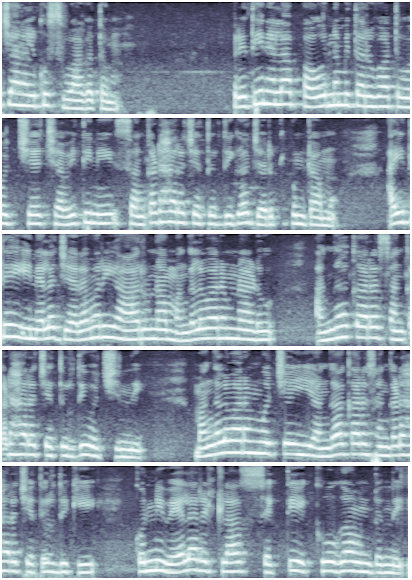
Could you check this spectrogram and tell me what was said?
ఛానల్కు స్వాగతం. ప్రతి నెల పౌర్ణమి తరువాత వచ్చే చవితిని సంకటహార చతుర్థిగా జరుపుకుంటాము. అయితే ఈ నెల జనవరి ఆరున మంగళవారం నాడు అంగాకార సంకటహార చతుర్థి వచ్చింది. మంగళవారం వచ్చే ఈ అంగాకార సంకటహార చతుర్థికి కొన్ని వేల రెట్ల శక్తి ఎక్కువగా ఉంటుంది.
